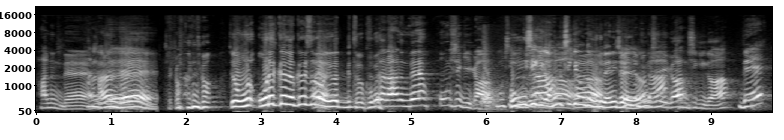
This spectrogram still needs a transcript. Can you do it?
하는데 하는데 잠깐만요. 저 오- 오래 끄면 끌수록 이거 밑에 그 구구단을 하는데 홍식이가 홍식이가 홍식이 형도 우리 매니저예요. 홍식이가 형식이가 네.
